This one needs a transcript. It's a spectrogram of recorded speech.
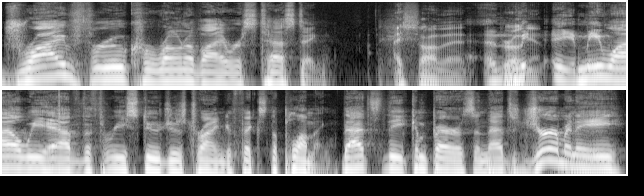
drive-through coronavirus testing. I saw that. Uh, Brilliant. me- meanwhile, we have the Three Stooges trying to fix the plumbing. That's the comparison. That's Germany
